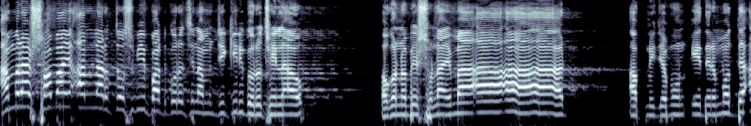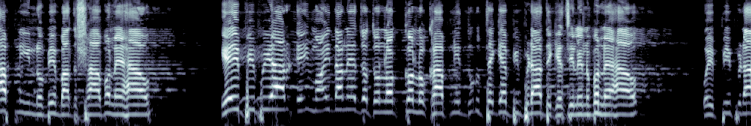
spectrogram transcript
আমরা সবাই আল্লাহর তসবি পাঠ করেছিলাম, জিকির করেছিলাম। অগনবী সুলাইমান, আপনি যেমন এদের মধ্যে আপনি নবী বাদশাহ বলে হাও। এই পিঁপড়ার এই ময়দানে যত লক্ষ লোক আপনি দূর থেকে পিঁপড়া দেখেছিলেন বলে হাও। ওই পিঁপড়া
